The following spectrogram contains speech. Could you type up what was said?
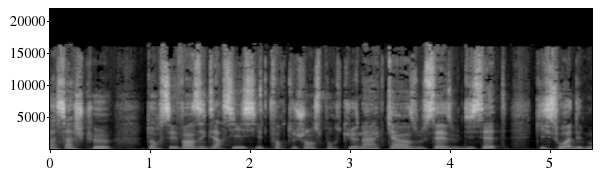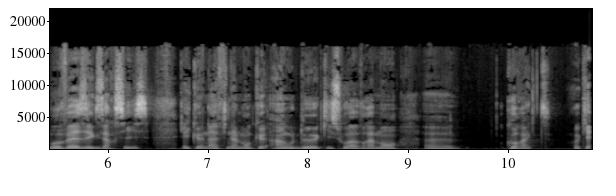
bah sache que dans ces 20 exercices, il y a de fortes chances pour qu'il y en a 15 ou 16 ou 17 qui soient des mauvais exercices et qu'il y en a finalement que un ou deux qui soient vraiment correct. Ok?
